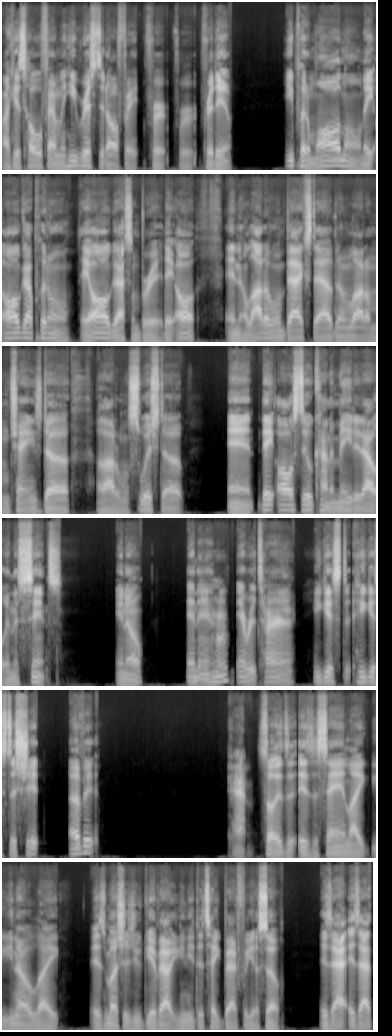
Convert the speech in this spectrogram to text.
like his whole family. He risked it all for for for for them. He put them all on. They all got put on. They all got some bread. They all, and a lot of them backstabbed him. A lot of them changed up. A lot of them switched up. and they all still kind of made it out in a sense, you know. And then Mm-hmm. in return, he gets the, he gets the shit of it. So is it is the saying like you know like as much as you give out, you need to take back for yourself. Is that is that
